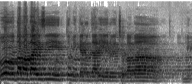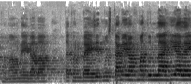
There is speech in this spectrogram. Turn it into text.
ও বাবা বাইজিদ, তুমি কেন দাঁড়িয়ে রয়েছো বাবা? তুমি ঘুমাও নাই বাবা। তখন বাইজিদ মুস্তামি রহমাতুল্লাহি আলাই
